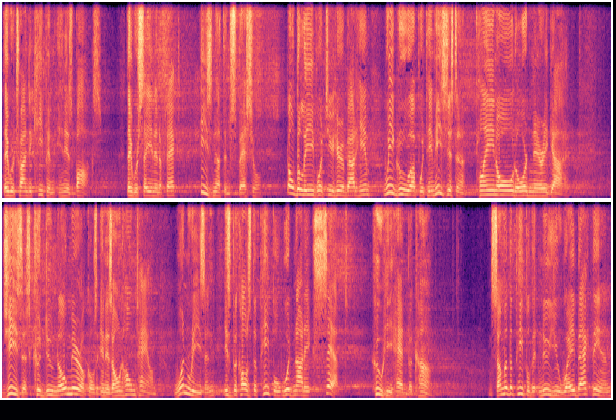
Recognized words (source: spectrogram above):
They were trying to keep him in his box. They were saying, in effect, He's nothing special. Don't believe what you hear about him. We grew up with him. He's just a plain old ordinary guy. Jesus could do no miracles in his own hometown one reason is because the people would not accept who he had become. And some of the people that knew you way back then,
